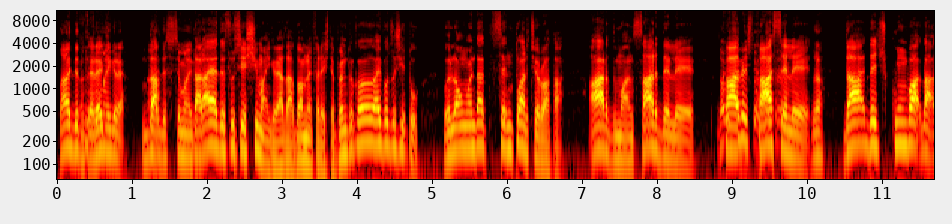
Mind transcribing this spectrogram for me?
ai de sus e Înțelegi? mai grea. Da. Ai de sus e mai Dar grea. aia de sus e și mai grea, da, Doamne ferește. Pentru că ai văzut și tu. La un moment dat se întoarce roata. Ard mansardele, Doamne cad ferește, casele. Da. Da, deci cumva, da.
